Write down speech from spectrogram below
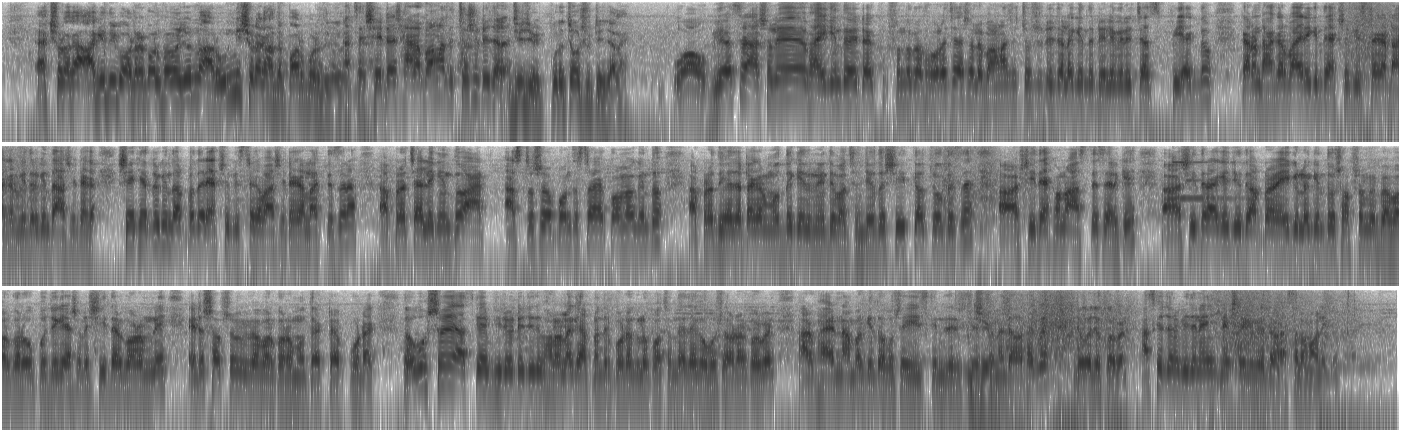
একশো টাকা আগে দিবে অর্ডার কনফার্মের জন্য আর উনিশশো টাকা হাতে পাওয়ার পরে দিবে। আচ্ছা সেটা সারা বাংলাদেশ চৌষট্টি জেলায়? জি জি পুরো চৌষট্টি জেলায়। ওয়াও ভিউয়ার্সরা আসলে ভাই কিন্তু এটা খুব সুন্দর কথা বলেছে। আসলে বাংলাদেশের চৌষট্টি জেলায় কিন্তু ডেলিভারি চার্জ ফ্রি একদম। কারণ ঢাকার বাইরে কিন্তু একশো বিশ টাকা, ঢাকার ভিতরে কিন্তু আশি টাকা। সেক্ষেত্রে কিন্তু আপনাদের একশো বিশ টাকা বা আশি টাকা লাগতেছে না। আপনারা চাইলে কিন্তু আট আটশোশো পঞ্চাশ টাকা কমেও কিন্তু আপনারা দুই হাজার টাকার মধ্যে কিন্তু নিতে পারছেন। যেহেতু শীতকাল চলতেছে শীত এখনও আসতেছে আর কি। শীতের আগে যদি আপনারা এইগুলো কিন্তু সবসময় ব্যবহার করা উপযোগী, আসলে শীত আর গরম নেই, এটা সবসময় ব্যবহার করার মতো একটা প্রোডাক্ট তো অবশ্যই আজকের ভিডিওটি যদি ভালো লাগে, আপনাদের প্রোডাক্টগুলো পছন্দ হয়ে থাকে, অবশ্যই অর্ডার করবেন। আর ভাইয়ের নাম্বার কিন্তু অবশ্যই এই স্ক্রিনে ডিসক্রিপশনে দেওয়া থাকবে। যোগাযোগ করবেন। আজকের জন্য বিদায় নেই। নেক্সট ভিডিও আসসালামু আলাইকুম।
